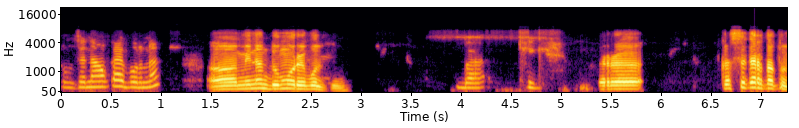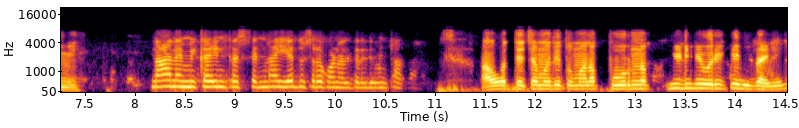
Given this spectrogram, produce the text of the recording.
तुमचं नाव काय पूर्ण? अं, मी नंदू मोरे बोलतोय. बर ठीक आहे. तर अं, कसं करता तुम्ही? नाही नाही मी काही इंटरेस्टेड नाहीये दुसरं कोणाला तरी देऊन टाका. अहो त्याच्यामध्ये तुम्हाला पूर्ण फ्री डिलिव्हरी केली जाईल.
